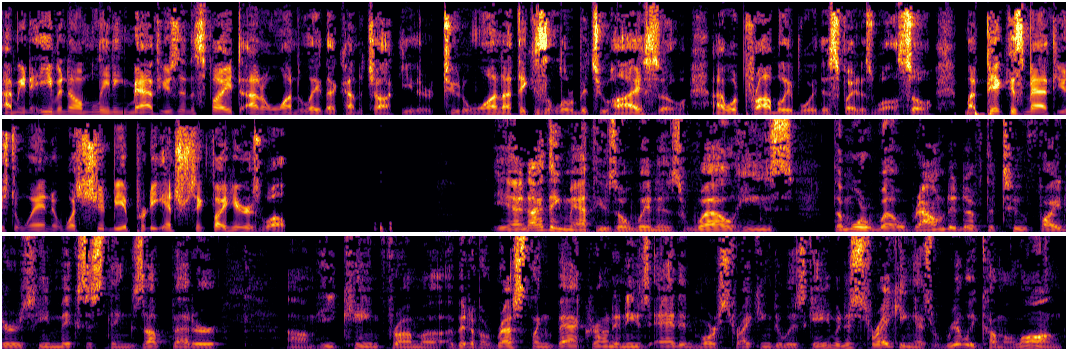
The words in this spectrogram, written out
I mean, even though I'm leaning Matthews in this fight, I don't want to lay that kind of chalk either. Two to one, I think is a little bit too high. So I would probably avoid this fight as well. So my pick is Matthews to win and what should be a pretty interesting fight here as well. Yeah. And I think Matthews will win as well. He's, the more well-rounded of the two fighters. He mixes things up better. Um, he came from a, a, bit of a wrestling background and he's added more striking to his game and his striking has really come along.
